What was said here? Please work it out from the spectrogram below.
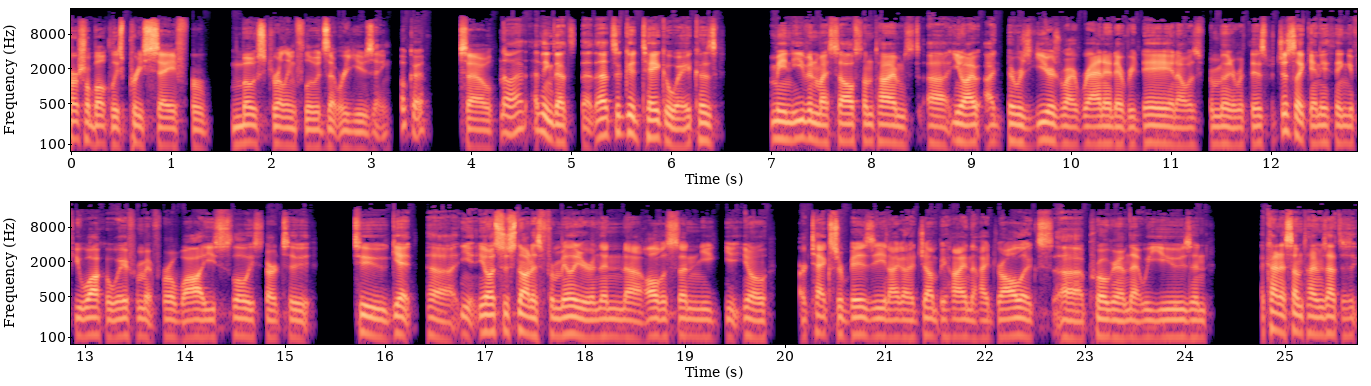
Herschel Bulkley is pretty safe for most drilling fluids that we're using. Okay. So No, I, I think that's that, that's a good takeaway because, I mean, even myself sometimes, uh, you know, I, I there was years where I ran it every day and I was familiar with this, but just like anything, if you walk away from it for a while, you slowly start to to get, uh, you, you know, it's just not as familiar, and then uh, all of a sudden, you you, you know, our techs are busy, and I got to jump behind the hydraulics uh, program that we use, and I kind of sometimes have to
